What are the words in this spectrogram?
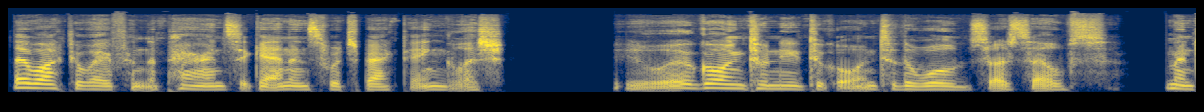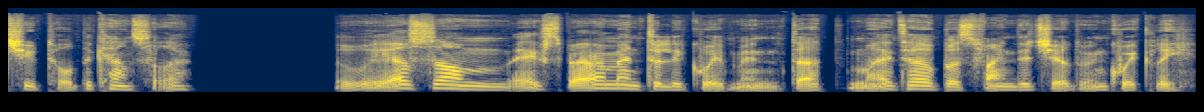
They walked away from the parents again and switched back to English. We're going to need to go into the woods ourselves, Menchu told the counselor. We have some experimental equipment that might help us find the children quickly.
